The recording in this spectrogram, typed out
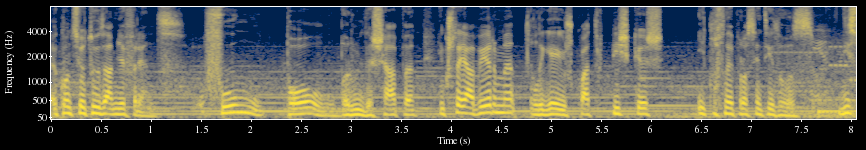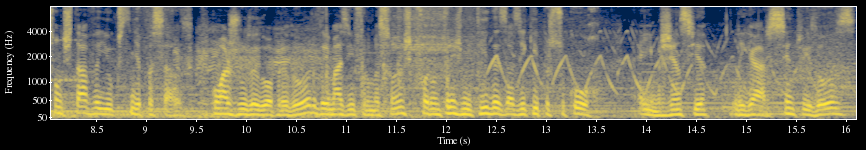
Aconteceu tudo à minha frente. Fumo, pó, o barulho da chapa. Encostei à berma, liguei os quatro piscas e telefonei para o 112. Disse onde estava e o que se tinha passado. Com a ajuda do operador, dei mais informações que foram transmitidas às equipas de socorro. Em emergência, ligar 112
